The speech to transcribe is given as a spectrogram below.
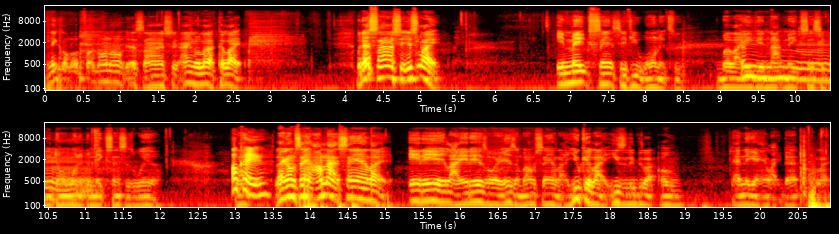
niggas don't know what the fuck going on with that sign shit. I ain't gonna lie, cause like, but that sign shit, it's like, it makes sense if you want it to, but like it did not make sense if you don't want it to mm. make sense as well. Like- Okay. Like, I'm saying, I'm not saying like it is like it is or it isn't, but I'm saying like you could like easily be like, oh, that nigga ain't like that. Like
